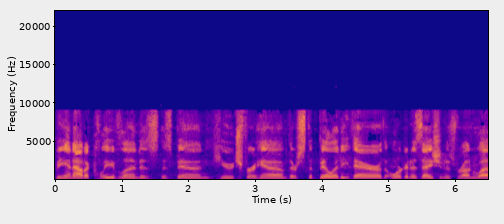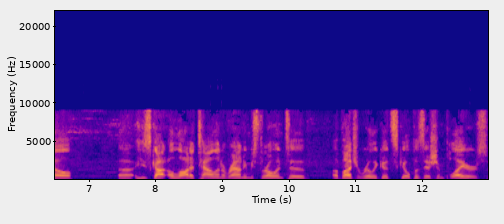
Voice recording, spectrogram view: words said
being out of Cleveland has, has been huge for him. There's stability there. The organization has run well. Uh, he's got a lot of talent around him. He's throwing to a bunch of really good skill position players.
